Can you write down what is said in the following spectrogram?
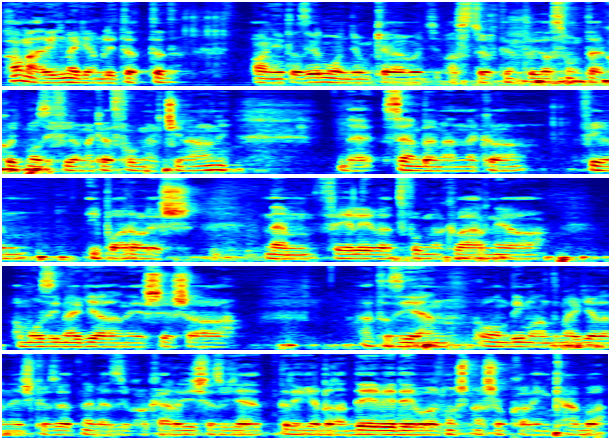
ha már így megemlítetted, annyit azért mondjunk el, hogy az történt, hogy azt mondták, hogy mozifilmeket fognak csinálni, de szembe mennek a filmiparral, és nem fél évet fognak várni a, a mozi megjelenés és a hát az ilyen on-demand megjelenés között nevezzük akárhogy is, ez ugye régebben a DVD volt, most már sokkal inkább a,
